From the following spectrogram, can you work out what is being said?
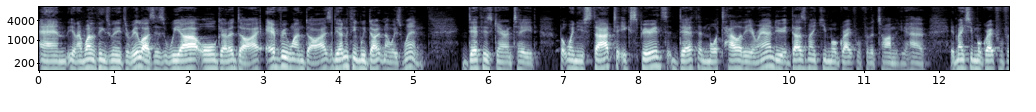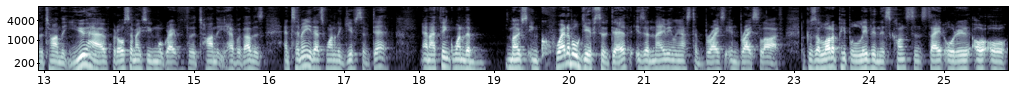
And you know, one of the things we need to realize is we are all going to die. Everyone dies. The only thing we don't know is when. Death is guaranteed. But when you start to experience death and mortality around you, it does make you more grateful for the time that you have. It makes you more grateful for the time that you have, but also makes you more grateful for the time that you have with others. And to me, that's one of the gifts of death. And I think one of the most incredible gifts of death is enabling us to brace, embrace life. Because a lot of people live in this constant state or, or, or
